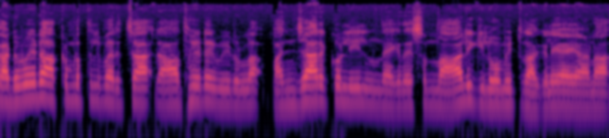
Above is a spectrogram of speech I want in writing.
കടുവയുടെ ആക്രമണത്തിൽ മരിച്ച രാധയുടെ വീടുള്ള പഞ്ചാരക്കൊല്ലിയിൽ നിന്ന് ഏകദേശം നാല് കിലോമീറ്റർ അകലെയായാണ്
